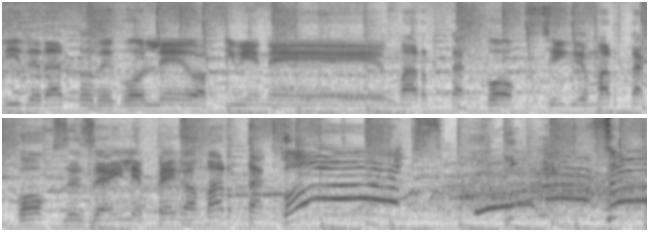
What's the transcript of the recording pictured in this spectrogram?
Liderato de goleo. Aquí viene Marta Cox. Sigue Marta Cox. Desde ahí le pega Marta Cox. ¡Golazo!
